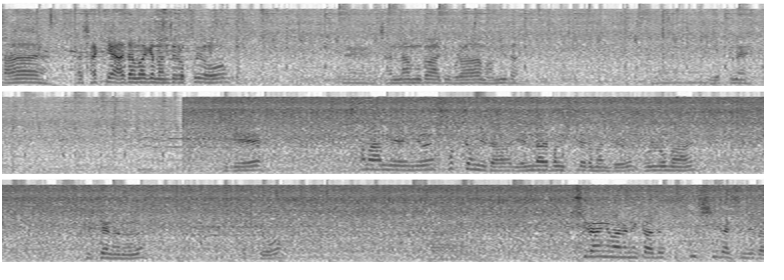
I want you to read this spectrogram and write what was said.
아, 작게 아담하게 만들었고요. 네, 잣나무가 아주 우람합니다. 아, 예쁘네. 이게 서남에 있는 석조입니다. 옛날 방식대로 만든 돌로만 빌딩하는 석조. 수량이 많으니까 아주 풍치가 있습니다.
